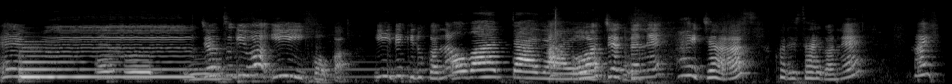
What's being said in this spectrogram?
F じゃあ次は E 行こうか。E できるかな？終わったあじゃあこれ最後ね。はい。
